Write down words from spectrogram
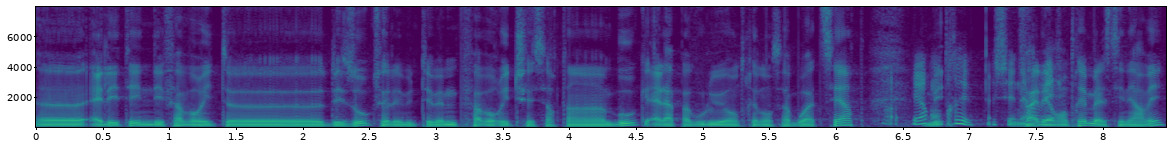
Euh, elle était une des favorites euh, des Oaks, elle était même favorite chez certains books. Elle n'a pas voulu entrer dans sa boîte, certes. Elle est rentrée, elle s'est énervée. elle est rentrée, mais elle s'est énervée.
